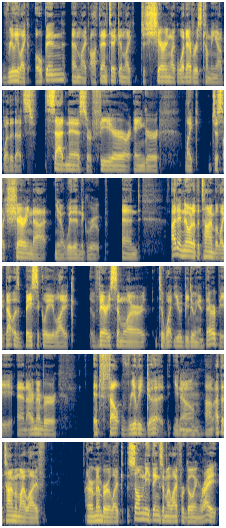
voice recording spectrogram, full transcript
really like open and like authentic and like just sharing like whatever is coming up, whether that's sadness or fear or anger, like just like sharing that, you know, within the group. And I didn't know it at the time, but like that was basically like very similar to what you would be doing in therapy. And I remember it felt really good, you know, um, at the time of my life. I remember like so many things in my life were going right,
